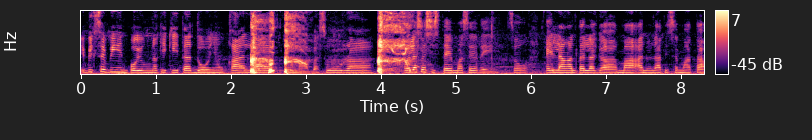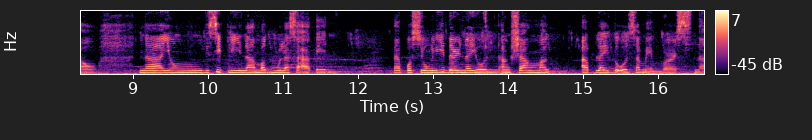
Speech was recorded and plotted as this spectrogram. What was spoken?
ibig sabihin po, yung nakikita doon, yung kalat, yung mga basura, wala sa sistema sir eh. So, kailangan talaga maano natin sa mga tao na yung disiplina magmula sa atin. Tapos yung leader na yon ang siyang mag-apply doon sa members na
